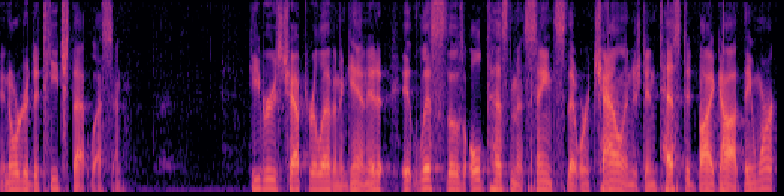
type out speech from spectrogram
in order to teach that lesson. Hebrews chapter 11, again, it, it lists those Old Testament saints that were challenged and tested by God. They weren't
